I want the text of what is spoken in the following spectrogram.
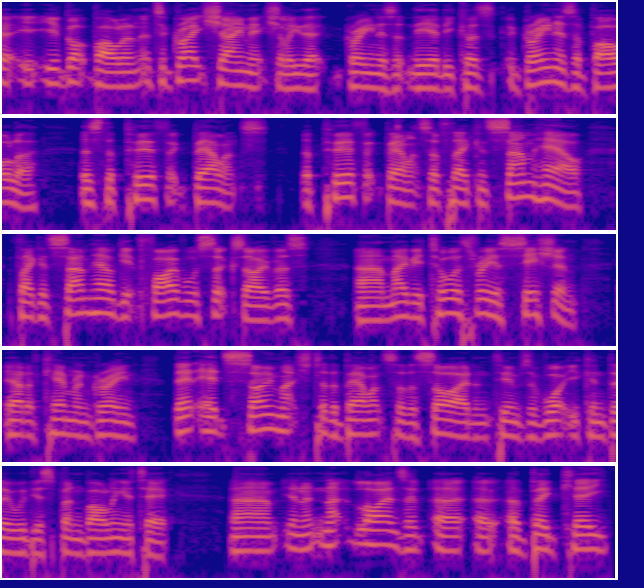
uh, you've got Boland. It's a great shame actually that Green isn't there because Green as a bowler is the perfect balance. The perfect balance. If they can somehow, if they could somehow get five or six overs, uh, maybe two or three a session out of Cameron Green, that adds so much to the balance of the side in terms of what you can do with your spin bowling attack. Um, you know, Lyon's a, a, a big key.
